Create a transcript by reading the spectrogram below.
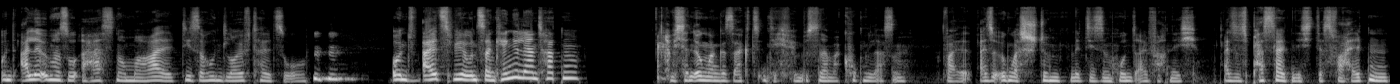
Und alle immer so, ah, ist normal, dieser Hund läuft halt so. Mhm. Und als wir uns dann kennengelernt hatten, habe ich dann irgendwann gesagt, nee, wir müssen da mal gucken lassen. Weil, also irgendwas stimmt mit diesem Hund einfach nicht. Also es passt halt nicht. Das Verhalten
